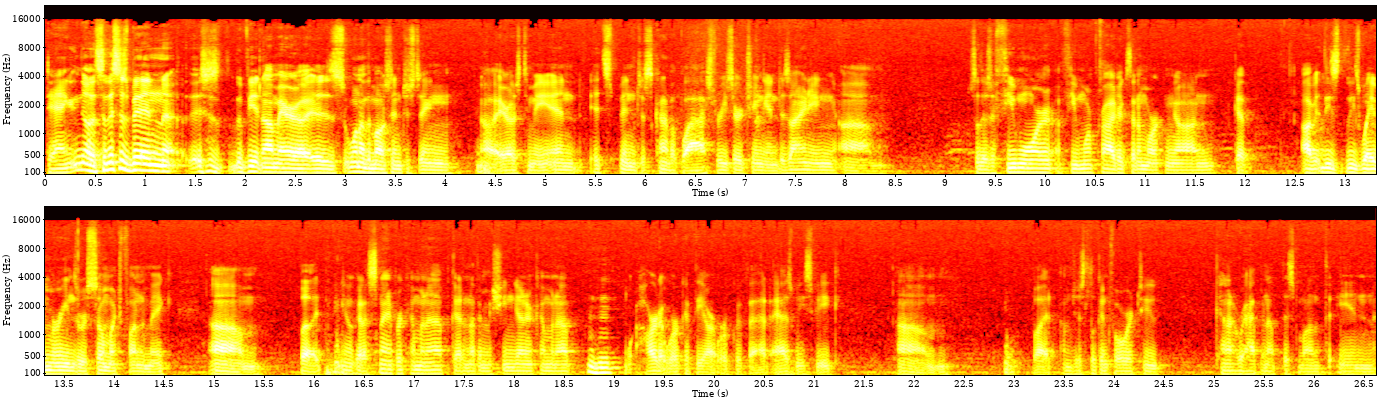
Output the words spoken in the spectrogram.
Dang. No, so this has been, this is, the Vietnam era is one of the most interesting uh, eras to me, and it's been just kind of a blast researching and designing. Um, so there's a few more, a few more projects that I'm working on. Got, these, these Wave Marines were so much fun to make. Um, but, you know, got a sniper coming up, got another machine gunner coming up. We're Hard at work at the artwork with that as we speak. Um, but I'm just looking forward to kind of wrapping up this month in,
